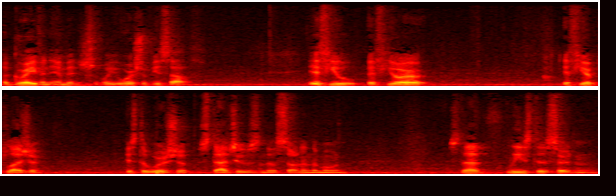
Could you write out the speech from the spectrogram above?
a graven image or you worship yourself. If you if your if your pleasure is to worship statues and the sun and the moon, so that leads to a certain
